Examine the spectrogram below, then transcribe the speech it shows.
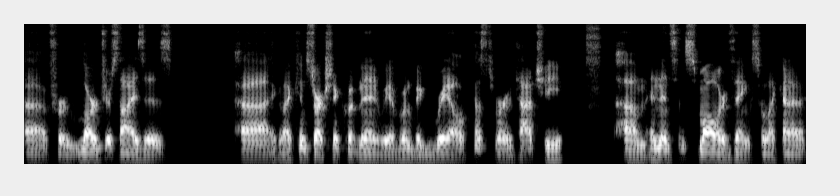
uh, for larger sizes, uh, like construction equipment. We have one big rail customer, Hitachi, um, and then some smaller things. So like kind of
